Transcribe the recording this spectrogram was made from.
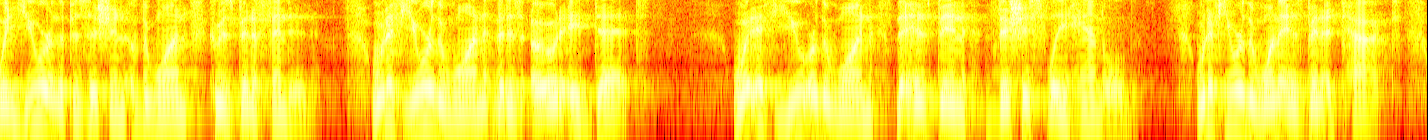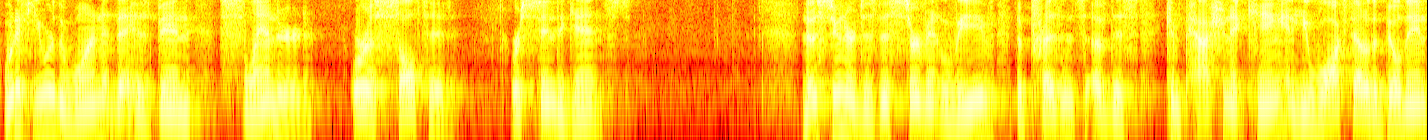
when you are in the position of the one who has been offended? What if you are the one that is owed a debt? What if you are the one that has been viciously handled? What if you are the one that has been attacked? What if you are the one that has been slandered or assaulted or sinned against? No sooner does this servant leave the presence of this compassionate king and he walks out of the building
